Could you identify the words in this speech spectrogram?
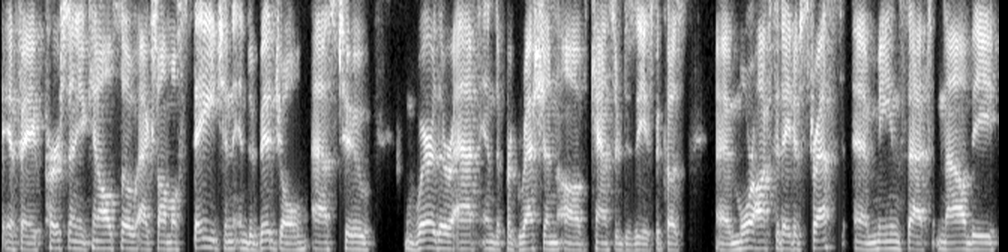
If a person, you can also actually almost stage an individual as to where they're at in the progression of cancer disease because uh, more oxidative stress uh, means that now the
